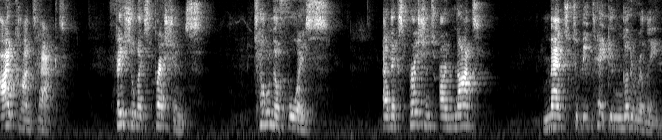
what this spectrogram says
eye contact, facial expressions, tone of voice, and expressions are not meant to be taken literally.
